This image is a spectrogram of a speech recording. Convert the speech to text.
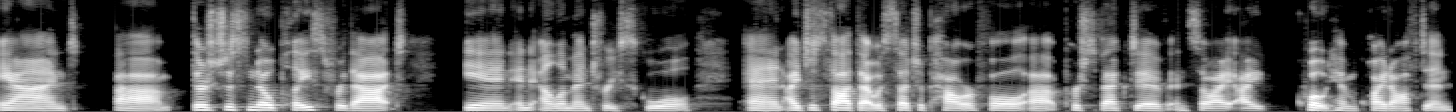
And um, there's just no place for that in an elementary school. And I just thought that was such a powerful uh, perspective. And so I, I quote him quite often.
